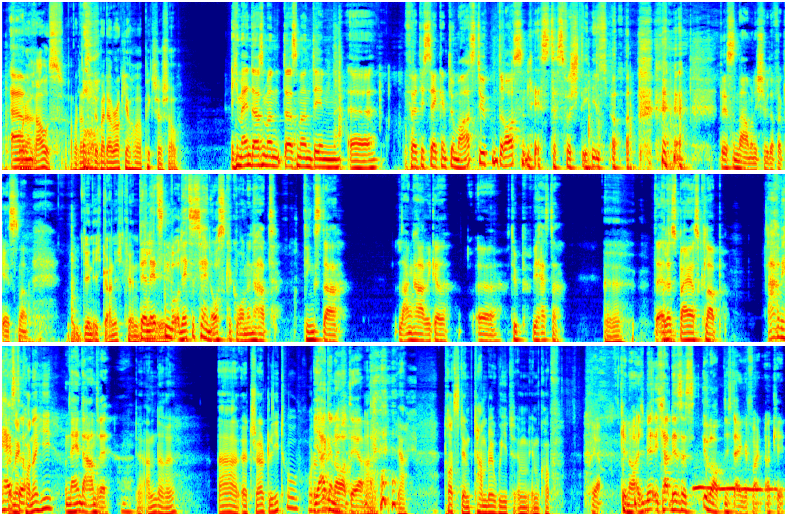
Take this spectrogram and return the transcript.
Oder ähm, raus, aber dann oh. sind wir bei der Rocky Horror Picture Show. Ich meine, dass man, dass man den äh, 30 Second to Mars Typen draußen lässt, das verstehe ich, aber dessen Namen ich schon wieder vergessen habe. Den ich gar nicht kenne. Der letzten, letztes Jahr einen Oscar gewonnen hat. Dings da. Langhaariger äh, Typ. Wie heißt er? Äh, der Alice Byers Club. Ach, wie heißt der? McConaughey? Nein, der andere. Der andere. Ah, äh, Jared Leto? Oder ja, so genau, nicht? der. Ah, ja. Trotzdem Tumbleweed im, im Kopf. Ja, genau. Ich, ich mir ist es überhaupt nicht eingefallen. Okay.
